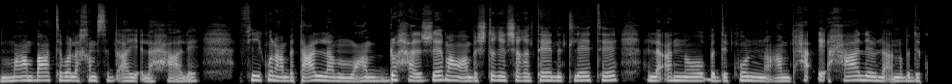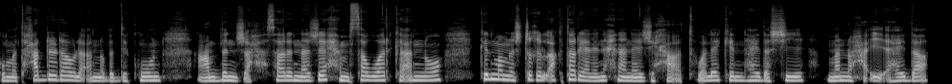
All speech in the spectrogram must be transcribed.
ما عم بعطي ولا خمس دقايق لحالي. في يكون عم بتعلم وعم بروح على الجامعة وعم بشتغل سنتين ثلاثة لأنه بدي أكون عم بحقق حالي ولأنه بدي أكون متحررة ولأنه بدي أكون عم بنجح. صار النجاح مصور كأنه كل ما بنشتغل أكتر يعني نحن ناجحات ولكن هيدا الشيء منه حقيقة. هيدا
